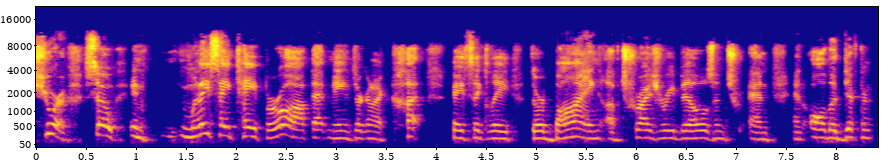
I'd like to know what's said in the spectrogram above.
Sure. So in, when they say taper off, that means they're going to cut basically their buying of treasury bills and, and, and all the different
